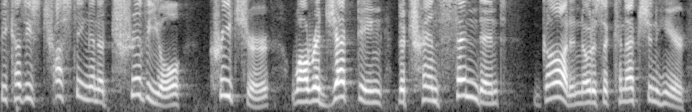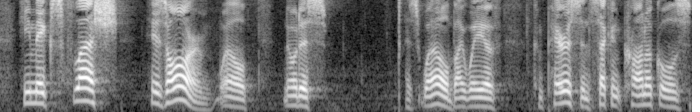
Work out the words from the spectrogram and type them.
because he's trusting in a trivial creature while rejecting the transcendent God. And notice a connection here. He makes flesh his arm. Well, notice as well, by way of comparison, Second Chronicles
